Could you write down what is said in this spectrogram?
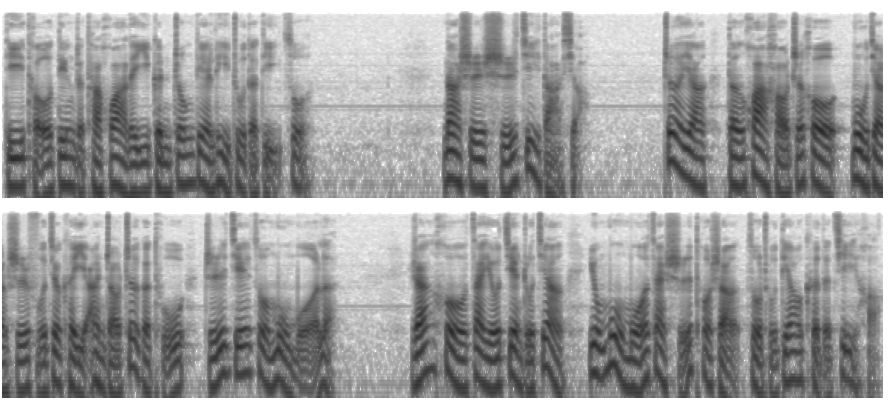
低头盯着他画的一根中电立柱的底座。那是实际大小，这样等画好之后，木匠师傅就可以按照这个图直接做木模了，然后再由建筑匠用木模在石头上做出雕刻的记号。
